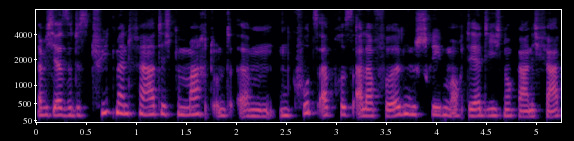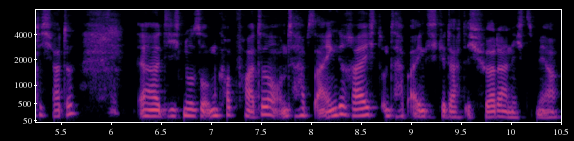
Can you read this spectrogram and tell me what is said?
habe ich also das Treatment fertig gemacht und ähm, einen Kurzabriss aller Folgen geschrieben, auch der, die ich noch gar nicht fertig hatte, äh, die ich nur so im Kopf hatte und habe es eingereicht und habe eigentlich gedacht, ich höre da nichts mehr.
